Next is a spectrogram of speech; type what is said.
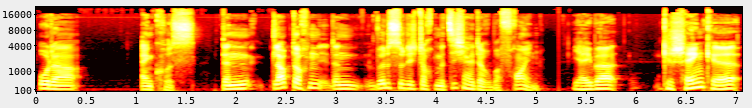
oder ein Kuss, dann glaub doch, dann würdest du dich doch mit Sicherheit darüber freuen. Ja, über Geschenke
